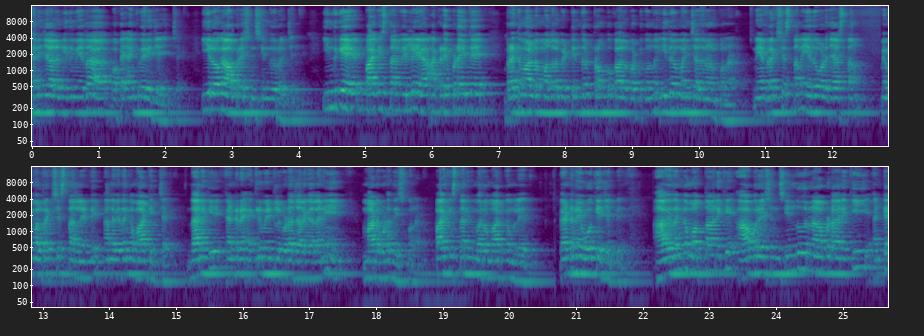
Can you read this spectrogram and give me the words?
ఖనిజాల నిధి మీద ఒక ఎంక్వైరీ చేయించాడు. ఈలోగా ఆపరేషన్ సింధూర్ వచ్చింది. ఇందుకే పాకిస్తాన్ వెళ్ళి అక్కడ ఎప్పుడైతే బ్రతిమాలడం మొదలుపెట్టిందో ట్రంప్ కాలు పట్టుకుందో ఇదో మంచి అదను అనుకున్నాడు. నేను రక్షిస్తాను ఏదో ఒకటి చేస్తాను మిమ్మల్ని రక్షిస్తానులేండి అన్న విధంగా మాట ఇచ్చాడు. దానికి వెంటనే అగ్రిమెంట్లు కూడా జరగాలని మాట కూడా తీసుకున్నాడు. పాకిస్తాన్కి మరో మార్గం లేదు. వెంటనే ఓకే చెప్పింది. ఆ విధంగా మొత్తానికి ఆపరేషన్ సింధూర్ని ఆపడానికి అంటే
